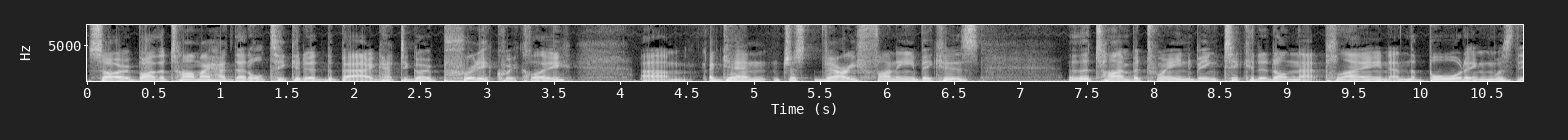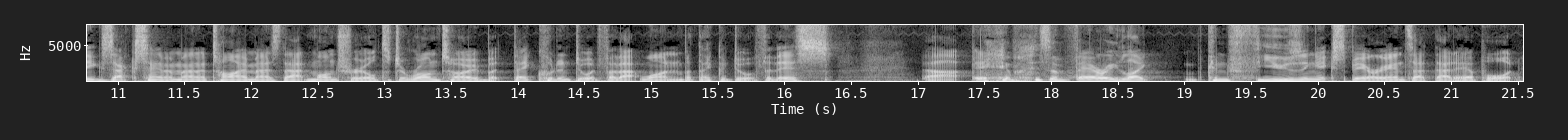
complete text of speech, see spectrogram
So by the time I had that all ticketed, the bag had to go pretty quickly. Um, again, just very funny because the time between being ticketed on that plane and the boarding was the exact same amount of time as that Montreal to Toronto, but they couldn't do it for that one, but they could do it for this. Uh, it was a very like confusing experience at that airport.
